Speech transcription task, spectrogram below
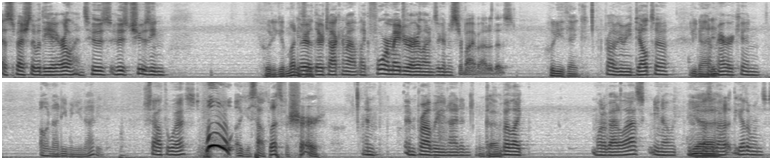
especially with the airlines, who's who's choosing? Who do you give money They're to? they're talking about like four major airlines are going to survive out of this. Who do you think? Probably going to be Delta, United. American, oh, not even United. Southwest, Woo! Oh, yeah, Southwest for sure. and and probably United. Okay. But like, what about Alaska? You know, who knows Yeah. about the other ones?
